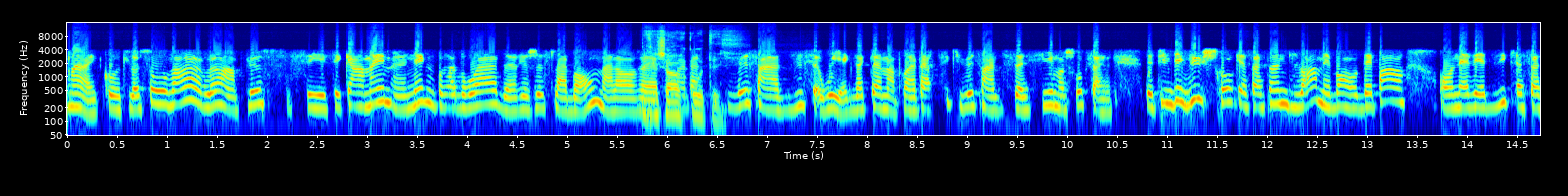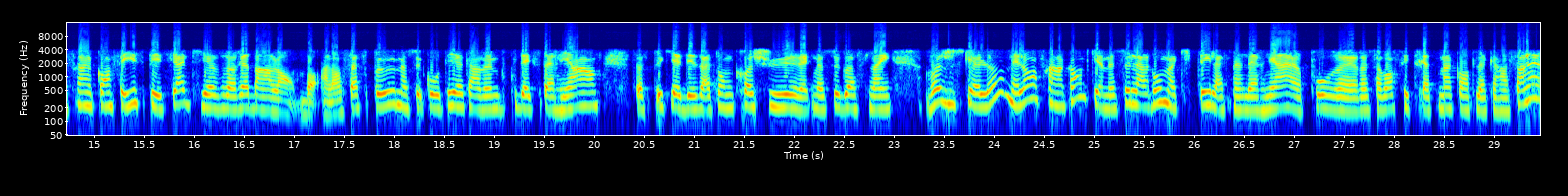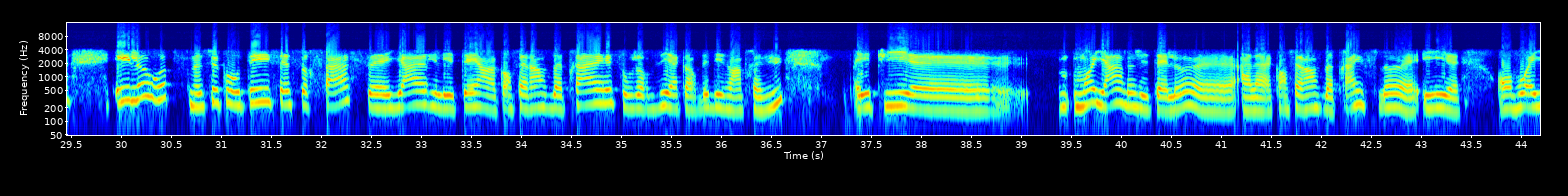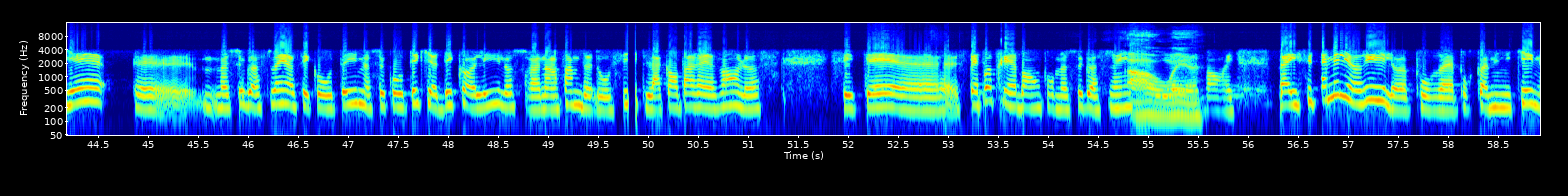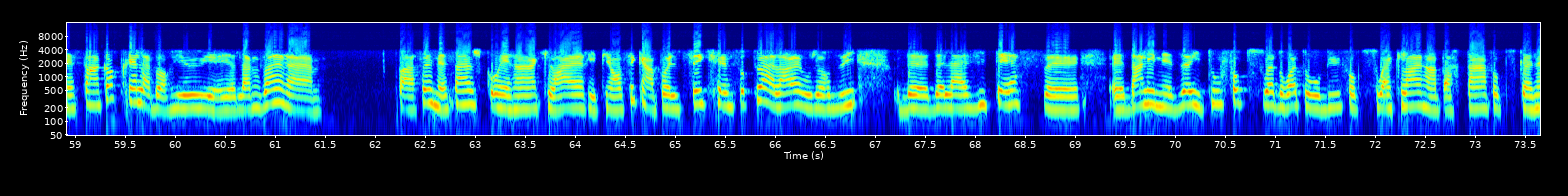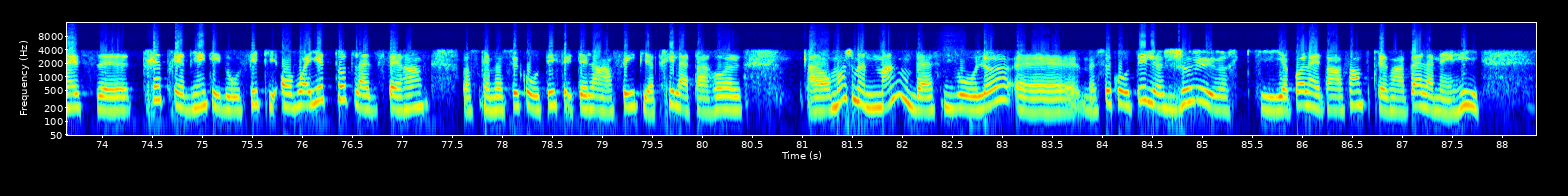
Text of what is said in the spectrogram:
Ouais, écoute, le sauveur, là, en plus, c'est, c'est quand même un ex-bras droit de Régis Labaume. Alors, euh, pour un Côté. Qui veut s'en dissocier, oui, exactement. Pour un parti qui veut s'en dissocier, moi, je trouve que ça, depuis le début, je trouve que ça sonne bizarre, mais bon, au départ, on avait dit que ce serait un conseiller spécial qui œuvrerait dans l'ombre. Bon, alors, ça se peut. M. Côté a quand même beaucoup d'expérience. Ça se peut qu'il y ait des atomes crochus avec M. Gosselin. Va jusque-là, mais là, on se rend compte que M. Labaume a quitté la semaine dernière pour euh, recevoir ses traitements contre le cancer. Et là, oups, M. Côté fait surface. Euh, hier, il était en conférence de presse. Aujourd'hui, il a accordé des entrevues. Et puis, euh, moi, hier, j'étais là euh, à la conférence de presse, là, et on voyait M. Gosselin à ses côtés, M. Côté qui a décollé là, sur un ensemble de dossiers. Puis la comparaison, là, c'était euh, c'était pas très bon pour M. Gosselin. Ah ouais. Euh, hein. bon, ben, il s'est amélioré là pour euh, pour communiquer, mais c'est encore très laborieux. Il y a de la misère à passer un message cohérent, clair. Et puis on sait qu'en politique, surtout à l'ère aujourd'hui de, de la vitesse dans les médias et tout, faut que tu sois droit au but, faut que tu sois clair en partant, faut que tu connaisses très très bien tes dossiers. Puis on voyait toute la différence lorsque M. Côté s'était lancé puis a pris la parole. Alors moi, je me demande à ce niveau-là, euh, M. Côté le jure qu'il n'a pas l'intention de se présenter à la mairie.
